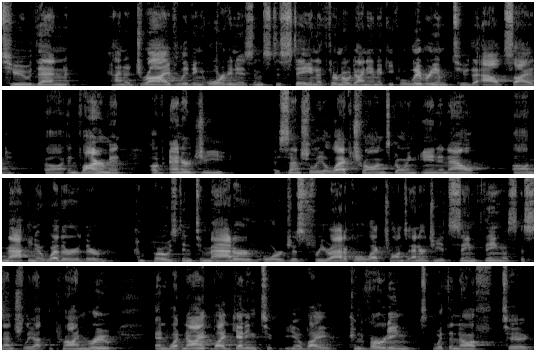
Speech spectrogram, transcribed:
to then kind of drive living organisms to stay in a thermodynamic equilibrium to the outside uh, environment of energy, essentially electrons going in and out, um, you know, whether they're composed into matter or just free radical electrons, energy, it's the same thing essentially at the prime root. And what whatnot by getting to you know by converting with enough to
